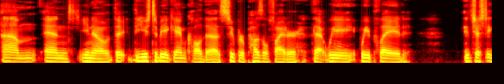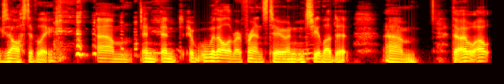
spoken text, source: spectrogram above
Um, and you know, there, there used to be a game called uh, Super Puzzle Fighter that we we played it just exhaustively, um, and and with all of our friends too, and she loved it. Um, though I, I'll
